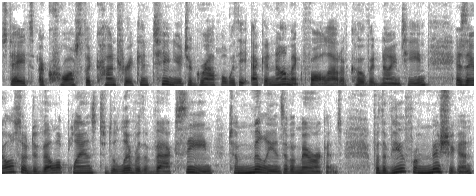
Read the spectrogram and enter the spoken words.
States across the country continue to grapple with the economic fallout of COVID 19 as they also develop plans to deliver the vaccine to millions of Americans. For The View from Michigan,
